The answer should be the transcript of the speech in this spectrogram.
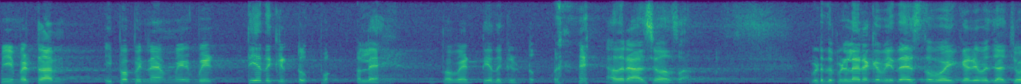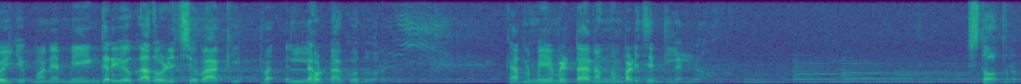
മീൻ വെട്ടാൻ ഇപ്പൊ പിന്നെ വെട്ടിയത് കിട്ടും ഇപ്പൊ അല്ലേ? ഇപ്പൊ വെട്ടിയത് കിട്ടും. അതൊരാശ്വാസമാണ് ഇവിടുത്തെ പിള്ളേരൊക്കെ വിദേശത്ത് പോയി കഴിയുമ്പോൾ ഞാൻ ചോദിക്കും മോനെ മീൻ കറി വെക്കും അതൊഴിച്ച് ബാക്കി എല്ലാം ഉണ്ടാക്കുമെന്ന് പറയും. കാരണം മീൻ വെട്ടാനൊന്നും പഠിച്ചിട്ടില്ലല്ലോ. സ്തോത്രം.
